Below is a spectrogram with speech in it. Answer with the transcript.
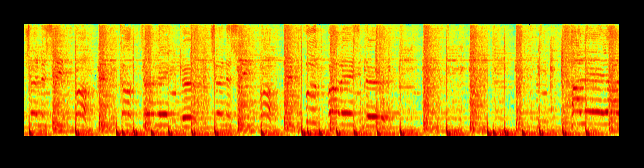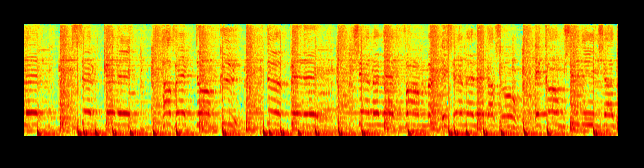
je ne suis pas une catholique, je ne suis each.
